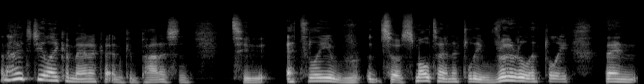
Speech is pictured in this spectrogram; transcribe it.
And how did you like America in comparison to Italy? So small town Italy, rural Italy, then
